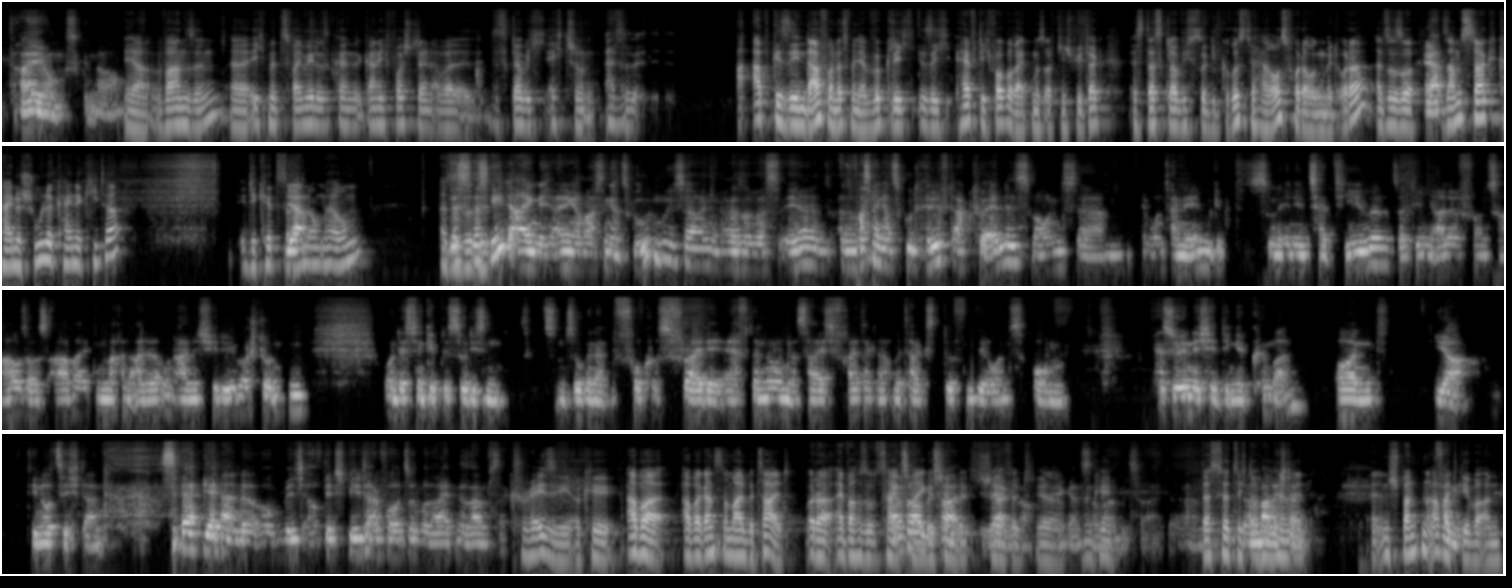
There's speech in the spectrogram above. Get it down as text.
Drei Jungs, genau. Ja, Wahnsinn. Äh, ich mit zwei Mädels kann ich gar nicht vorstellen, aber das glaube ich echt schon, also abgesehen davon, dass man ja wirklich sich heftig vorbereiten muss auf den Spieltag, ist das, glaube ich, so die größte Herausforderung mit, oder? Also so ja. Samstag keine Schule, keine Kita, die Kids ja. rennen umherum. Also das, so, das geht eigentlich einigermaßen ganz gut, muss ich sagen. Also was eher, also was mir ganz gut hilft aktuell ist, bei uns ähm, im Unternehmen gibt es so eine Initiative, seitdem wir alle von zu Hause aus arbeiten, machen alle unheimlich viele Überstunden. Und deswegen gibt es so diesen zum sogenannten Focus Friday Afternoon. Das heißt, Freitagnachmittags dürfen wir uns um persönliche Dinge kümmern. Und ja, die nutze ich dann sehr gerne, um mich auf den Spieltag vorzubereiten, Samstag. Crazy, okay. Aber, aber ganz normal bezahlt? Oder einfach so zeitfrei geschäffelt? Ja, genau. ja. ja, ganz okay. normal bezahlt. Das hört sich doch nach einem entspannten Arbeitgeber an.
